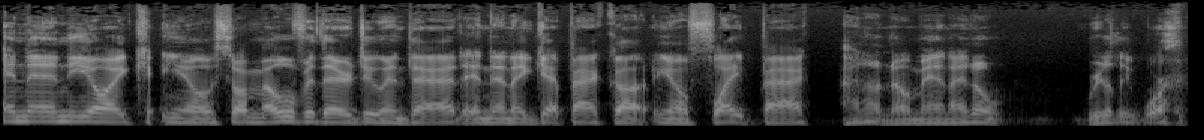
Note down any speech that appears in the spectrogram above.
And then you know I you know so I'm over there doing that, and then I get back on you know flight back. I don't know, man. I don't really work.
